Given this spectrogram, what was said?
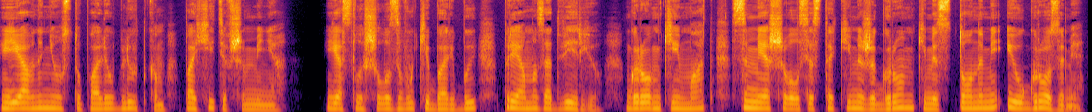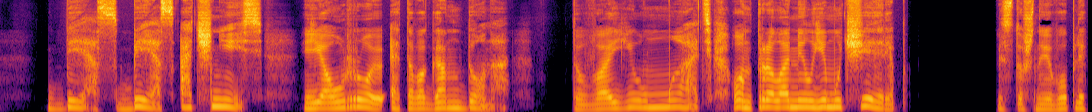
явно не уступали ублюдкам, похитившим меня. Я слышала звуки борьбы прямо за дверью. Громкий мат смешивался с такими же громкими стонами и угрозами. «Бес, бес, очнись! Я урою этого гондона!» Твою мать! Он проломил ему череп! Истошные вопли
